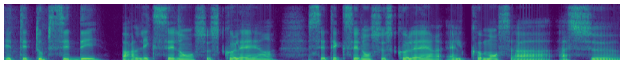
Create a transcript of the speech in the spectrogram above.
étaient obsédés par l'excellence scolaire. Cette excellence scolaire, elle commence à, se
